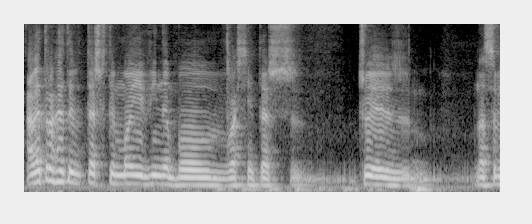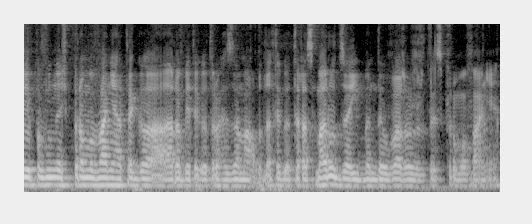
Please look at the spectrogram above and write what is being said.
Ale trochę też w tym moje winy, bo właśnie też czuję na sobie powinność promowania tego, a robię tego trochę za mało. Dlatego teraz marudzę i będę uważał, że to jest promowanie.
